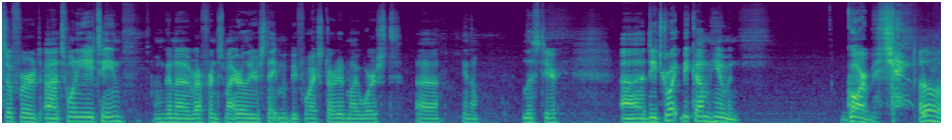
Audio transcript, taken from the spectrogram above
So for uh, 2018, I'm gonna reference my earlier statement before I started my worst, uh, you know, list here. Uh, Detroit Become Human. Garbage. Oh,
